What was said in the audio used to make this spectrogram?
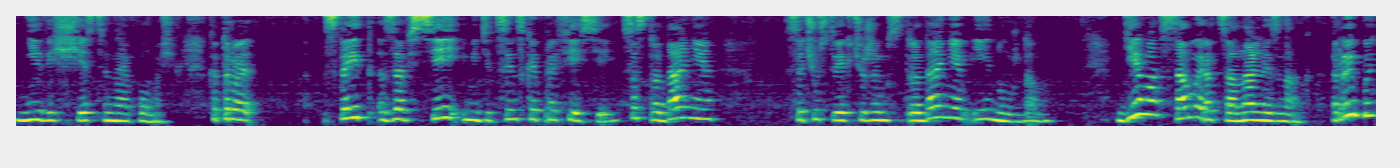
невещественная помощь, которая стоит за всей медицинской профессией. Сострадание, сочувствие к чужим страданиям и нуждам. Дева – самый рациональный знак. Рыбы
